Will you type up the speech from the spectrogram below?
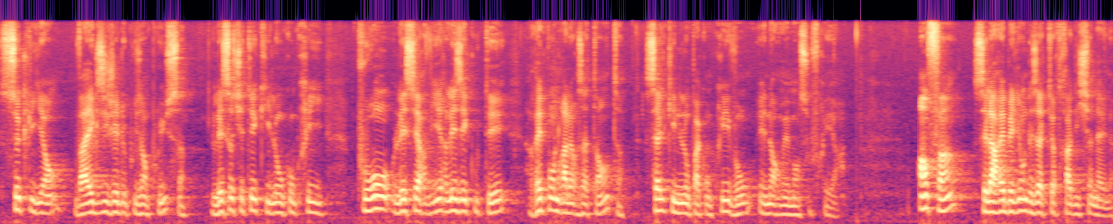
ce client va exiger de plus en plus. Les sociétés qui l'ont compris pourront les servir, les écouter, répondre à leurs attentes. Celles qui ne l'ont pas compris vont énormément souffrir. Enfin, c'est la rébellion des acteurs traditionnels.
